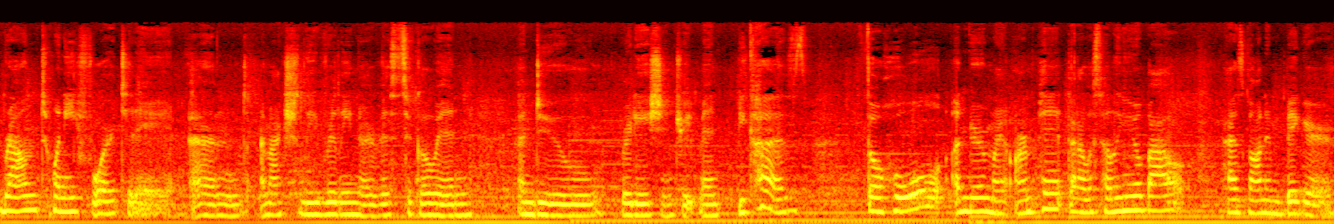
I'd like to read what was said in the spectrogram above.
Round 24 today, and I'm actually really nervous to go in and do radiation treatment because the hole under my armpit that I was telling you about has gotten bigger.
